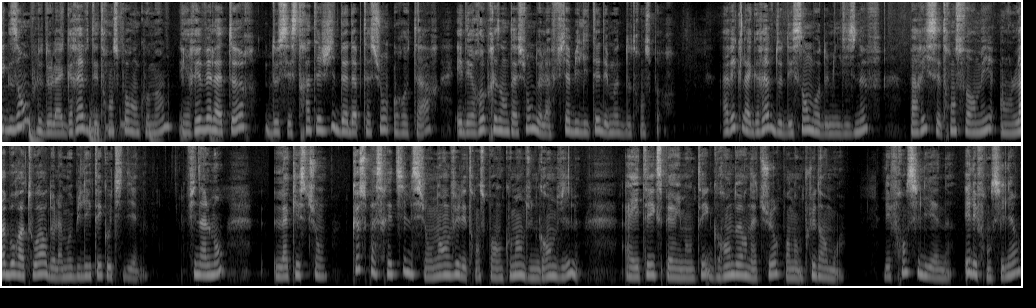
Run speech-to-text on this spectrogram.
L'exemple de la grève des transports en commun est révélateur de ces stratégies d'adaptation au retard et des représentations de la fiabilité des modes de transport. Avec la grève de décembre 2019, Paris s'est transformé en laboratoire de la mobilité quotidienne. Finalement, la question que se passerait-il si on enlevait les transports en commun d'une grande ville? a été expérimentée grandeur nature pendant plus d'un mois les franciliennes et les franciliens,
